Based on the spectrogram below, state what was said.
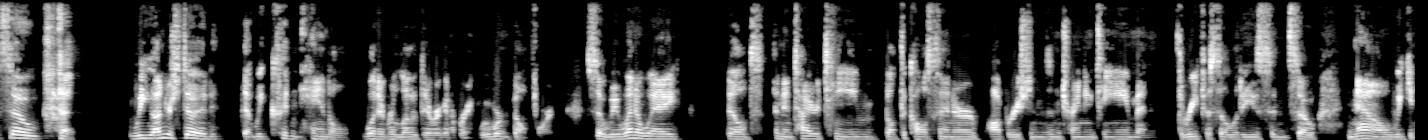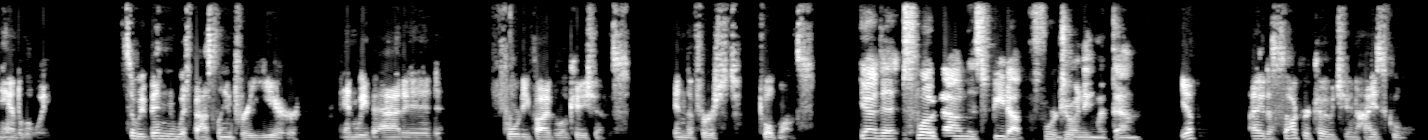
so we understood that we couldn't handle whatever load they were going to bring. We weren't built for it. So we went away, built an entire team, built the call center, operations and training team, and three facilities. And so now we can handle the weight. So we've been with Fastlane for a year and we've added 45 locations in the first 12 months. You had to slow down to speed up before joining with them. Yep. I had a soccer coach in high school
